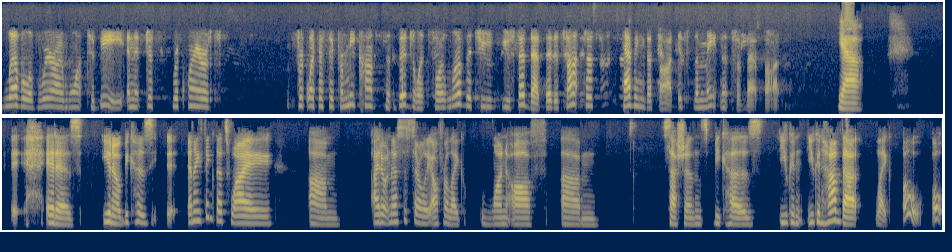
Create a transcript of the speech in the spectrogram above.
level of where I want to be, and it just requires, for, like I say, for me, constant vigilance. So I love that you you said that that it's not just having the thought; it's the maintenance of that thought. Yeah, it, it is. You know, because, it, and I think that's why um, I don't necessarily offer like one-off. Um, sessions because you can you can have that like oh oh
